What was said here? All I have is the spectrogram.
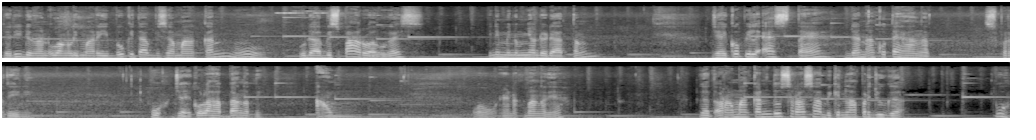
jadi dengan uang 5000 kita bisa makan uh, udah habis paruh aku guys ini minumnya udah dateng Jaiko pilih es teh dan aku teh hangat seperti ini uh Jaiko lahap banget nih Aum. Wow enak banget ya lihat orang makan tuh serasa bikin lapar juga uh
